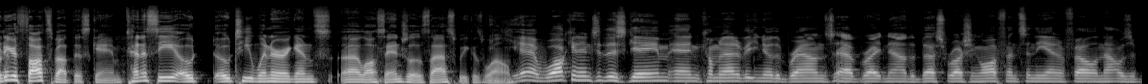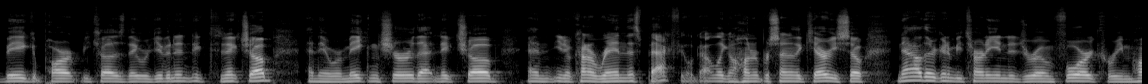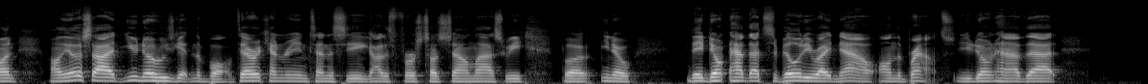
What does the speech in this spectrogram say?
what are your thoughts about this game? Tennessee o- OT winner against uh, Los Angeles last week as well. Yeah, walking into this game and coming out of it, you know, the Browns have right now the best rushing offense in the NFL, and that was a big part because they were giving it to Nick Chubb and they were making sure that Nick Chubb and, you know, kind of ran this backfield, got like 100% of the carries. So now they're going to be turning into Jerome Ford, Kareem Hunt. On the other side, you know who's getting the ball. Derrick Henry in Tennessee got his first touchdown last week, but, you know, they don't have that stability right now on the Browns. You don't have that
